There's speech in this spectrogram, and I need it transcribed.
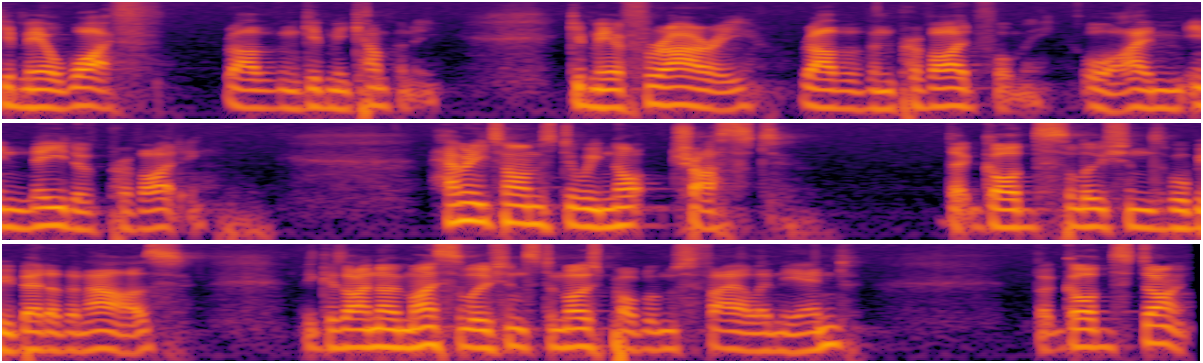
Give me a wife rather than give me company. Give me a Ferrari rather than provide for me, or I'm in need of providing. How many times do we not trust that God's solutions will be better than ours? Because I know my solutions to most problems fail in the end, but God's don't.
